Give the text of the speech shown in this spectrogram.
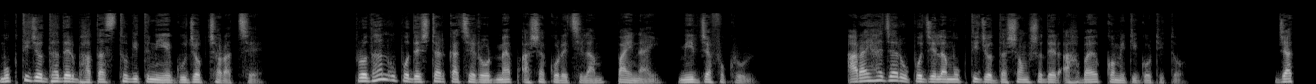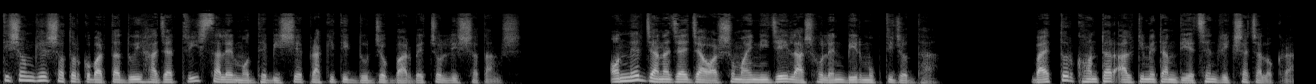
মুক্তিযোদ্ধাদের ভাতা স্থগিত নিয়ে গুজব ছড়াচ্ছে। প্রধান উপদেষ্টার কাছে রোডম্যাপ আশা করেছিলাম, পাই নাই, মির্জা ফখরুল। আড়াই হাজার উপজেলা মুক্তিযোদ্ধা সংসদের আহ্বায়ক কমিটি গঠিত। জাতিসংঘের সতর্কবার্তা দুই হাজার ত্রিশ সালের মধ্যে বিশ্বে প্রাকৃতিক দুর্যোগ বাড়বে চল্লিশ শতাংশ। অন্যের জানাজায় যাওয়ার সময় নিজেই লাশ হলেন বীর মুক্তিযোদ্ধা। বায়াত্তর ঘণ্টার আলটিমেটাম দিয়েছেন রিকশাচালকরা।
